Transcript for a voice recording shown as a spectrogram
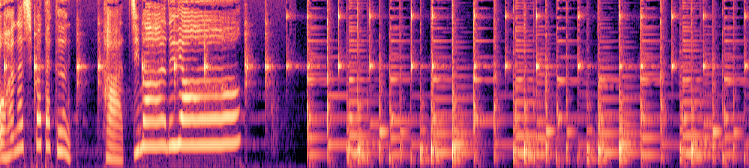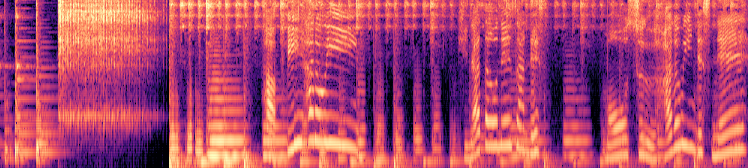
お話パタくん、始まるよ。ハッピーハロウィーン。ひなたお姉さんです。もうすぐハロウィンですね。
